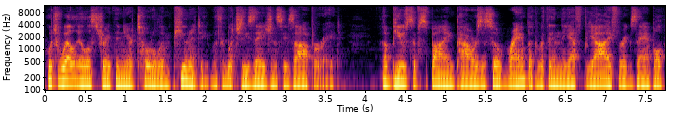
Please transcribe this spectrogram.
which well illustrate the near total impunity with which these agencies operate. Abuse of spying powers is so rampant within the FBI, for example,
